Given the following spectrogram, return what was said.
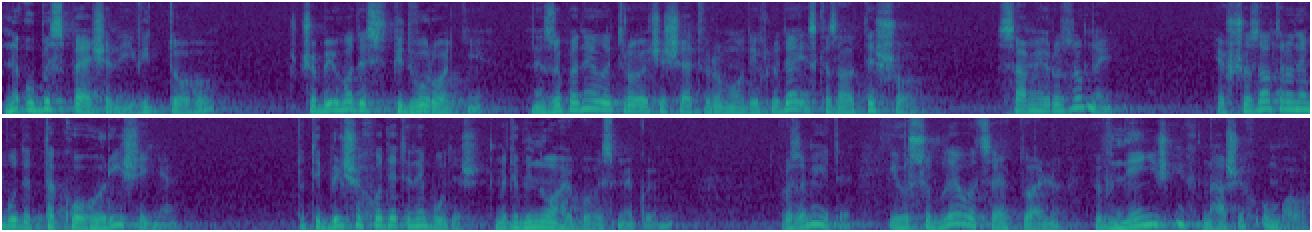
не убезпечений від того, щоб його десь в підворотні не зупинили троє чи четверо молодих людей і сказали: ти що, самий розумний? Якщо завтра не буде такого рішення, то ти більше ходити не будеш. Ми тобі ноги повисмикуємо. Розумієте? І особливо це актуально в нинішніх наших умовах.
